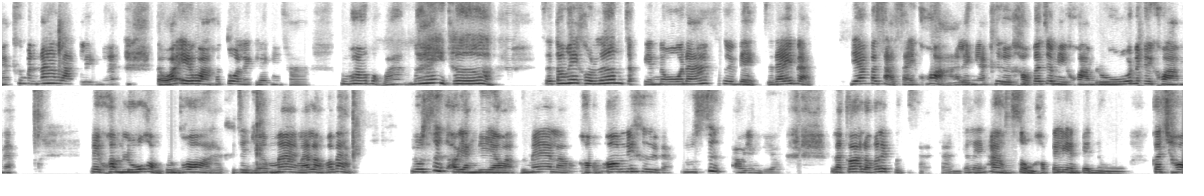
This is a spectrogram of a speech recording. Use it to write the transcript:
งี้ยคือมันน่ารักอะไรเงี้ย แต่ว่าเอวาเขาตัวเล็กๆนะคะคุณพ่อก็บอกว่าไม่เธอ จะต้องให้เขาเริ่มจากเปียโนนะ คือเด็กจะได้แบบแยกประสาทซ้ายขวาอะไรเงี้ย คือเขาก็จะมีความรู้ในความแบบในความรู้ของคุณพ่อค่ะคือจะเยอะมากแล้วเราก็แบบ รู้สึกเอาอย่างเดียวอะคุณแม่เราของอ้อมนี่คือแบบรู้สึกเอาอย่างเดียว แล้วก็เราก็เลยปรึกษากันก็เลยอ้าวส่งเขาไปเรียนเปียโนก็ชอ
